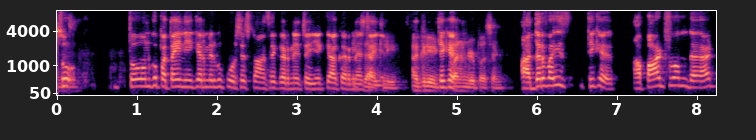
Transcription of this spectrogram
so तो उनको पता ही नहीं कि यार मेरे को कोर्सेज कहाँ से करने चाहिए क्या करने exactly. चाहिए ठीक है? 100% अदरवाइज़ ठीक है अपार्ट फ्रॉम दैट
